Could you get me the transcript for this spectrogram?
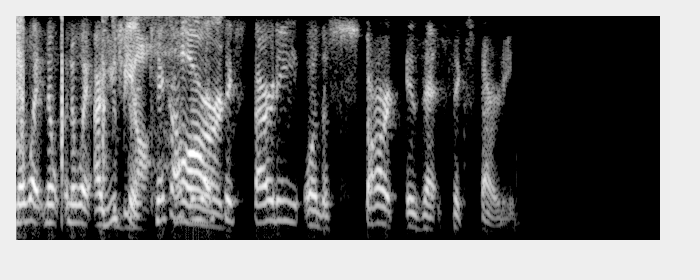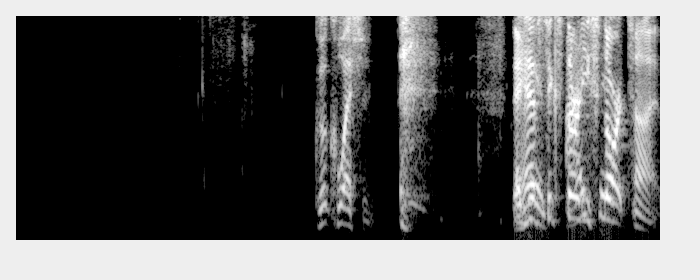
No wait, no, no wait. Are you sure kickoff is at six thirty or the start is at six thirty? good question. they have six thirty start time,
